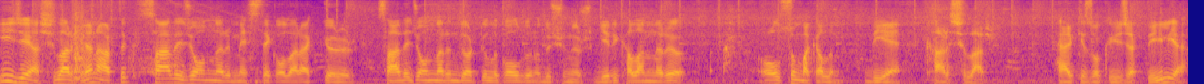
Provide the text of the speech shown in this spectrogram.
İyice yaşlılar filan artık sadece onları meslek olarak görür. Sadece onların dört yıllık olduğunu düşünür. Geri kalanları olsun bakalım diye karşılar. Herkes okuyacak değil ya.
